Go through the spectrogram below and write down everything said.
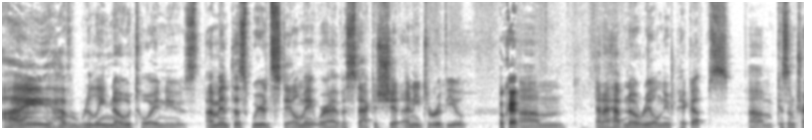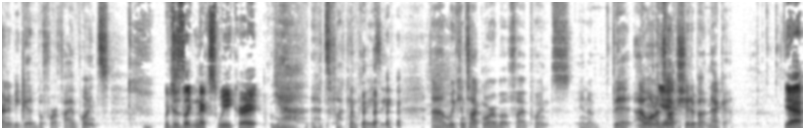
I have really no toy news. I'm at this weird stalemate where I have a stack of shit I need to review, Okay. um, and I have no real new pickups because I'm trying to be good before five points. Which is like next week, right? Yeah, it's fucking crazy. um, we can talk more about five points in a bit. I want to Yeah. talk shit about NECA. Yeah.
